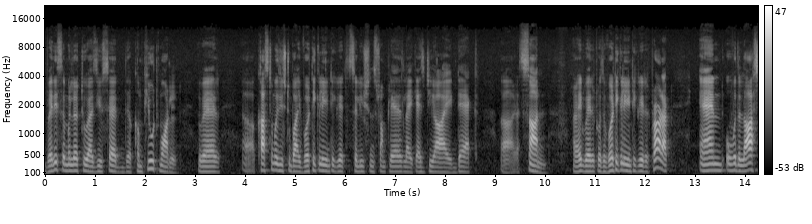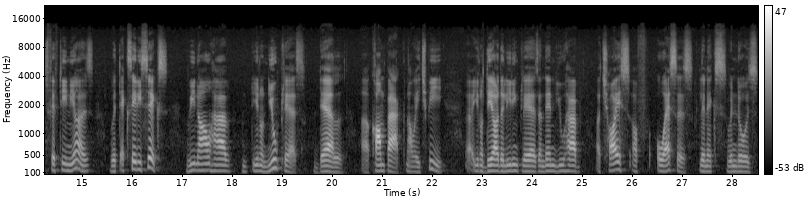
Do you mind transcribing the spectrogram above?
very similar to, as you said, the compute model, where uh, customers used to buy vertically integrated solutions from players like SGI, DEC, uh, Sun, right, where it was a vertically integrated product. And over the last 15 years, with x86, we now have you know new players, Dell, uh, Compaq, now HP. Uh, you know they are the leading players, and then you have a choice of OSs, Linux, Windows,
